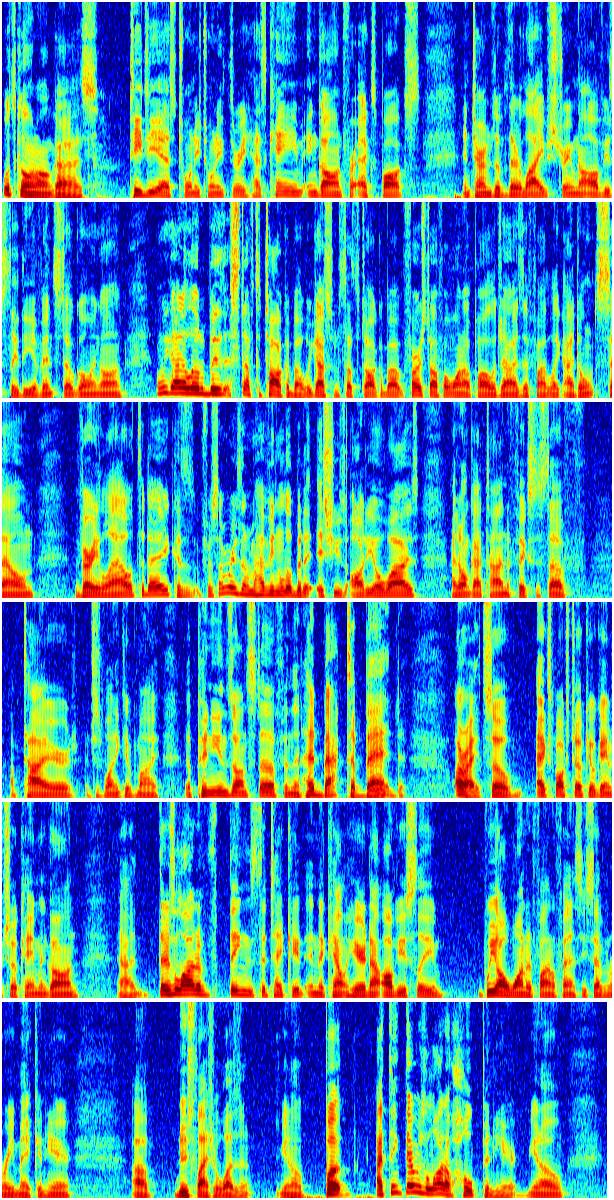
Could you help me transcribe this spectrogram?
What's going on, guys? TGS 2023 has came and gone for Xbox in terms of their live stream. Now, obviously, the event's still going on, and we got a little bit of stuff to talk about. We got some stuff to talk about. First off, I want to apologize if I like I don't sound very loud today because for some reason I'm having a little bit of issues audio wise. I don't got time to fix the stuff. I'm tired. I just want to give my opinions on stuff and then head back to bed. All right, so Xbox Tokyo Game Show came and gone. Uh, there's a lot of things to take it into account here. Now, obviously, we all wanted Final Fantasy VII remake in here. Uh, newsflash, it wasn't, you know, but I think there was a lot of hope in here. You know,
